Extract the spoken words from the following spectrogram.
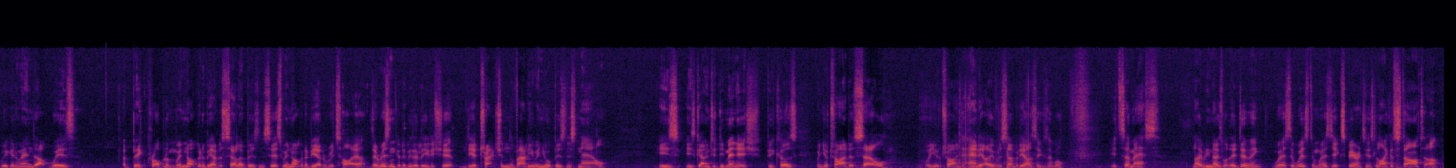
we're going to end up with a big problem. We're not going to be able to sell our businesses. We're not going to be able to retire. There isn't going to be the leadership. The attraction, the value in your business now is, is going to diminish because when you're trying to sell or you're trying to hand it over to somebody else, you say, well, it's a mess. Nobody knows what they're doing. Where's the wisdom? Where's the experience? It's like a startup,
